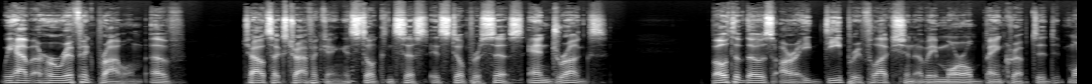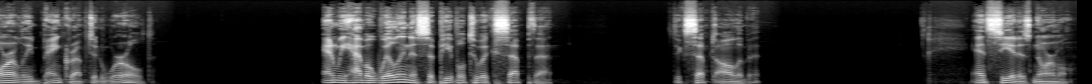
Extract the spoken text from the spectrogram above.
We have a horrific problem of child sex trafficking. It still consists, it still persists, and drugs. Both of those are a deep reflection of a moral bankrupted, morally bankrupted world. And we have a willingness of people to accept that, to accept all of it, and see it as normal.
